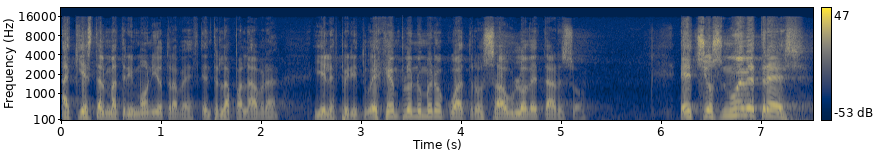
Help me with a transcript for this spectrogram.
Aquí está el matrimonio otra vez entre la palabra y el espíritu. Ejemplo número cuatro, Saulo de Tarso. Hechos 9:3.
